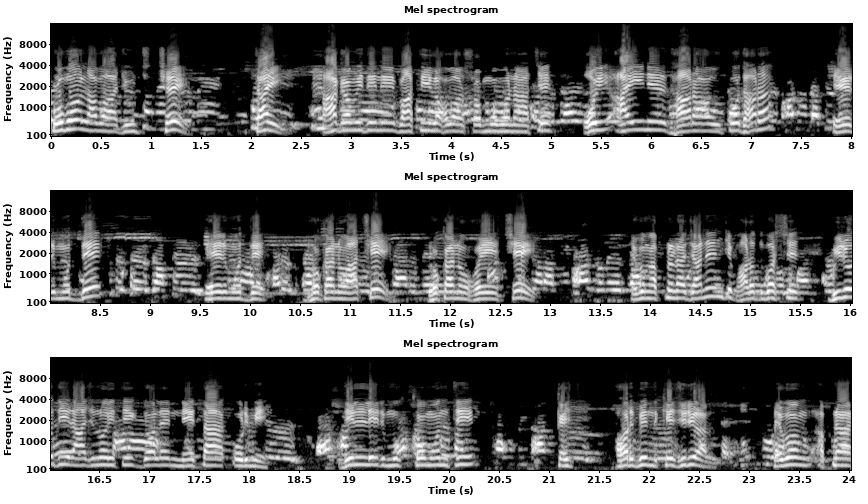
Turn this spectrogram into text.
প্রবল আওয়াজ উঠছে, তাই আগামী দিনে বাতিল হওয়ার সম্ভাবনা আছে। ওই আইনের ধারা, উপধারা এর মধ্যে এর মধ্যে ঢোকানো আছে, ঢোকানো হয়েছে। এবং আপনারা জানেন যে ভারতবর্ষের বিরোধী রাজনৈতিক দলের নেতা কর্মী, দিল্লির মুখ্যমন্ত্রী অরবিন্দ কেজরিওয়াল এবং আপনার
